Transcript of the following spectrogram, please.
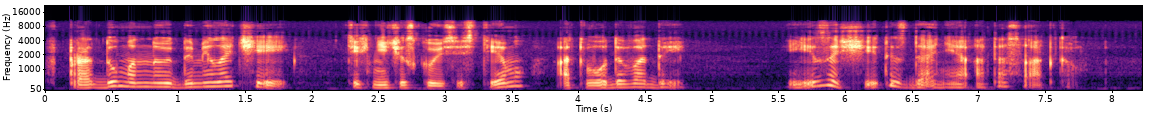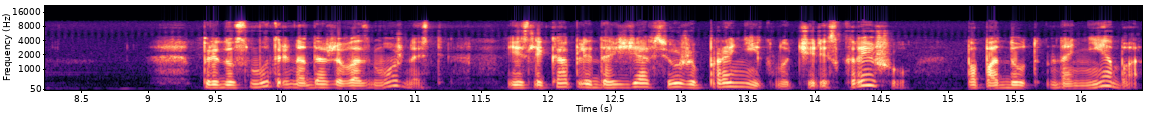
в продуманную до мелочей техническую систему отвода воды и защиты здания от осадков. Предусмотрена даже возможность, если капли дождя все же проникнут через крышу, попадут на небо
